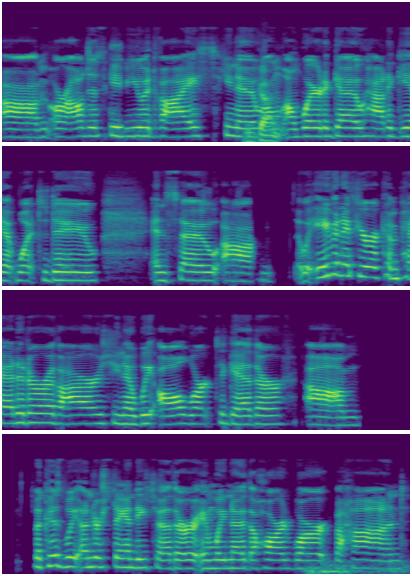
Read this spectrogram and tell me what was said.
um, or i'll just give you advice you know on, on where to go how to get what to do and so um, even if you're a competitor of ours you know we all work together um, because we understand each other and we know the hard work behind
